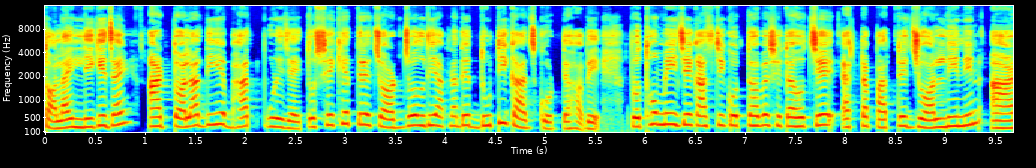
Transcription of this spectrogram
তলায় লেগে যায়, আর তলা দিয়ে ভাত পুড়ে যায়। তো সেক্ষেত্রে চটজল দিয়ে আপনাদের দুটি কাজ করতে হবে। প্রথমেই যে কাজটি করতে হবে সেটা হচ্ছে একটা পাত্রে জল নিয়ে নিন আর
